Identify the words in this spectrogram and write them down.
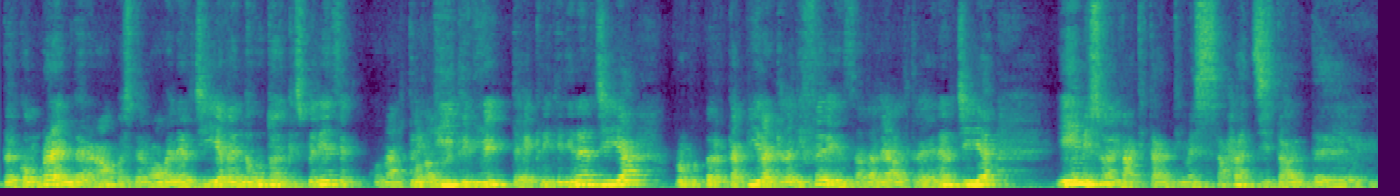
per comprendere no? queste nuove energie, avendo avuto anche esperienze con altri, con altri tipi, tipi. di tecniche di energia, proprio per capire anche la differenza dalle altre energie e mi sono arrivati tanti messaggi, tante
